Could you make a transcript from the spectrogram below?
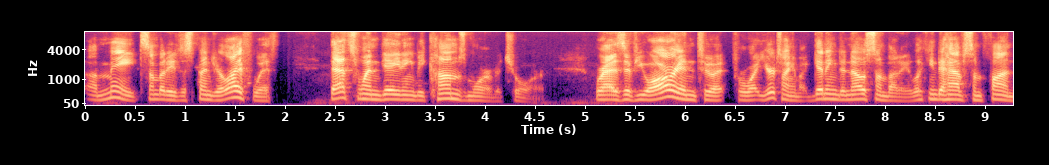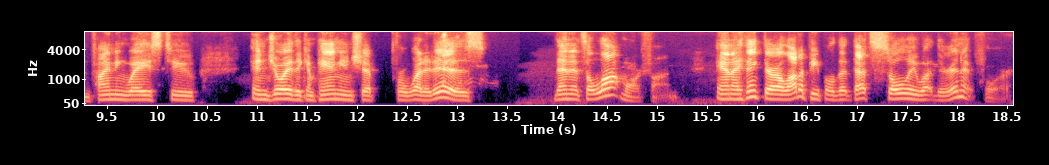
a mate somebody to spend your life with that's when dating becomes more of a chore. Whereas if you are into it for what you're talking about getting to know somebody looking to have some fun finding ways to enjoy the companionship for what it is then it's a lot more fun. And i think there are a lot of people that that's solely what they're in it for.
